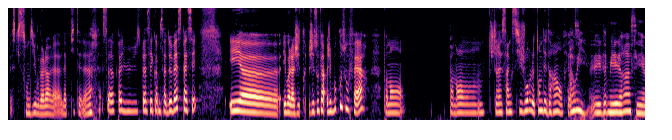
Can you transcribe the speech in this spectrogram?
parce qu'ils se sont dit, oh là là, la, la petite, elle, a- ça va pas dû se passer comme ça devait se passer. Et, et voilà, j'ai souffert, j'ai beaucoup souffert pendant pendant, je dirais, 5-6 jours, le temps des drains, en fait. Ah oui, les- mais les drains, c'est.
